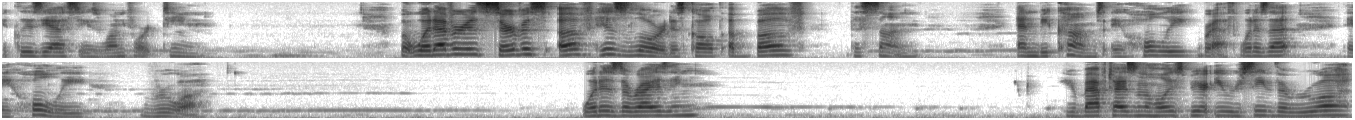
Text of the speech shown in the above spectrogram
Ecclesiastes 1:14. But whatever is service of his Lord is called above the sun, and becomes a holy breath. What is that? A holy ruah. What is the rising? You're baptized in the Holy Spirit, you receive the Ruach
